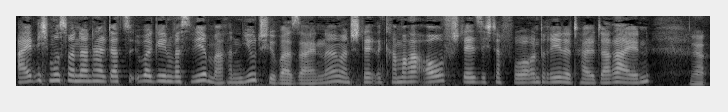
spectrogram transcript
eigentlich muss man dann halt dazu übergehen, was wir machen, YouTuber sein, ne? Man stellt eine Kamera auf, stellt sich davor und redet halt da rein. Ja.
